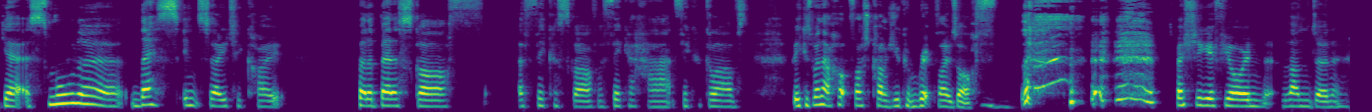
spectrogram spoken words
get a smaller, less insulated coat, but a better scarf, a thicker scarf, a thicker hat, thicker gloves, because when that hot flush comes, you can rip those off. Mm-hmm. especially if you're in London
